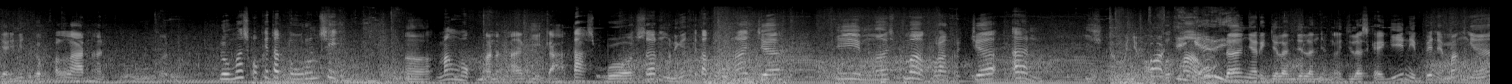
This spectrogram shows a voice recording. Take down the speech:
iya ini juga pelan. Aduh. Aduh Loh mas kok kita turun sih? Eh, emang mau ke mana lagi? Ke atas. Bosen. Mendingan kita turun aja. Ih mas mah kurang kerjaan ih namanya mah udah nyari jalan-jalan yang nggak jelas kayak gini pin emangnya?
